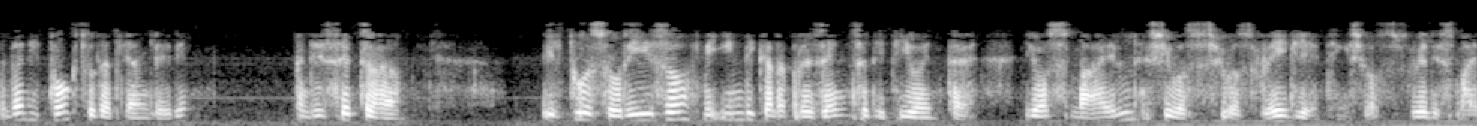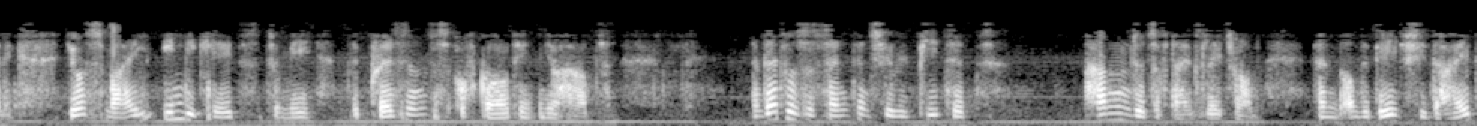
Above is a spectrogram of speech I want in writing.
And then he talked to that young lady and he said to her, Il tuo sorriso mi indica la presenza di Dio in te. Your smile, she was, she was radiating, she was really smiling. Your smile indicates to me the presence of God in your heart. And that was a sentence she repeated hundreds of times later on. And on the day she died,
